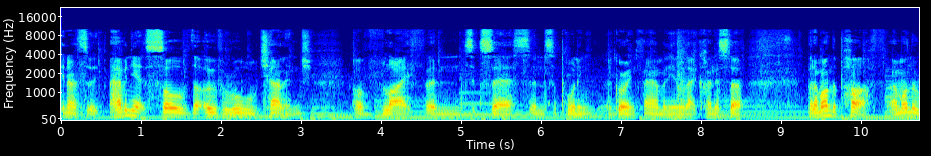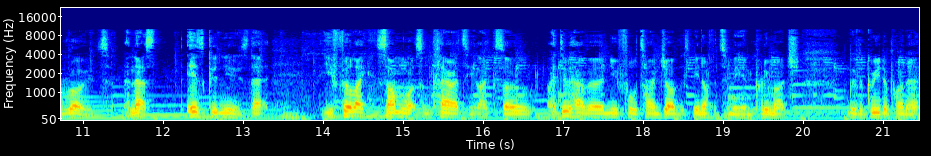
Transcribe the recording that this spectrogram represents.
you know, so I haven't yet solved the overall challenge of life and success and supporting a growing family and all that kind of stuff. But I'm on the path, I'm on the road, and that's is good news. That you feel like somewhat some clarity. Like, so I do have a new full time job that's been offered to me, and pretty much we've agreed upon it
